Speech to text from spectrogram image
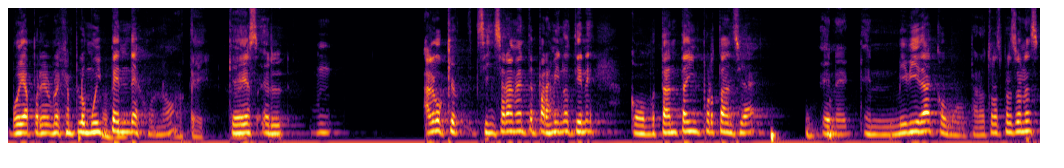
voy a poner un ejemplo muy pendejo, ¿no? Ok. Que es el... algo que sinceramente para mí no tiene como tanta importancia en, en mi vida como para otras personas,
